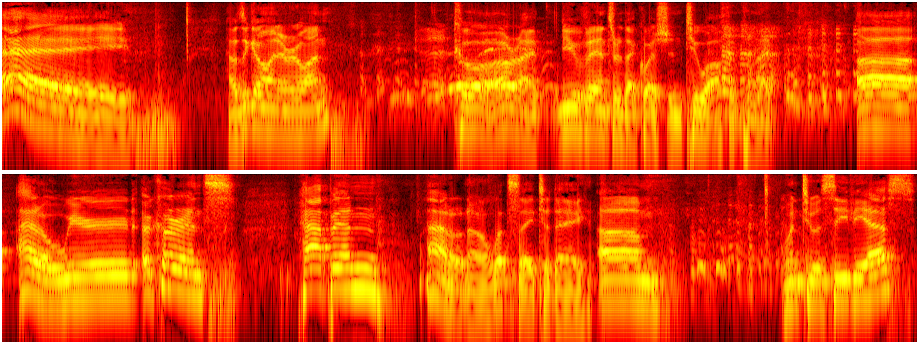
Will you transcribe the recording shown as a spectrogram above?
Hey. How's it going, everyone? Cool. All right. You've answered that question too often tonight. Uh, I had a weird occurrence happen. I don't know. Let's say today. Um, went to a CVS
